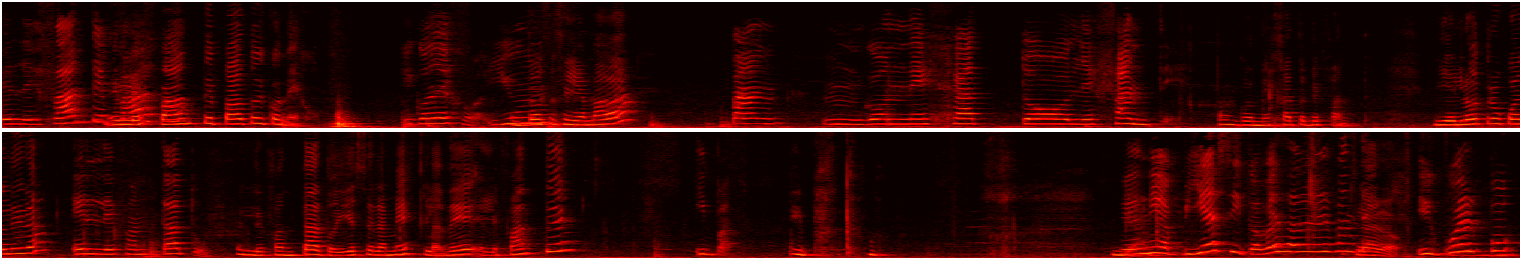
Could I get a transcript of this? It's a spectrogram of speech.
Elefante, pato elefante, pato y conejo. y conejo. Y un Entonces se llamaba pangonejato elefante. pangonejato elefante. ¿Y el otro cuál era? Elefantato Elefantato. Y esa era mezcla de elefante y pato. y pato. Tenía pies y cabeza de elefante Claro. y cuerpo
